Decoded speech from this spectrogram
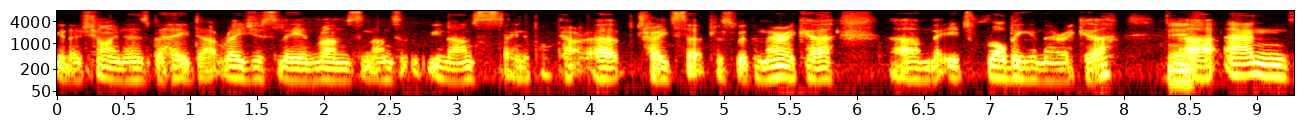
you know China has behaved outrageously and runs an you know unsustainable uh, trade surplus with America. Um, it's robbing America, yes. uh, and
